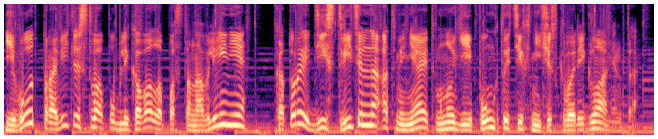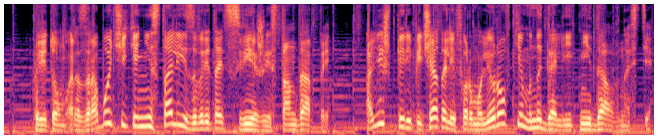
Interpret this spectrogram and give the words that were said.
И вот правительство опубликовало постановление, которое действительно отменяет многие пункты технического регламента. Притом разработчики не стали изобретать свежие стандарты, а лишь перепечатали формулировки многолетней давности.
